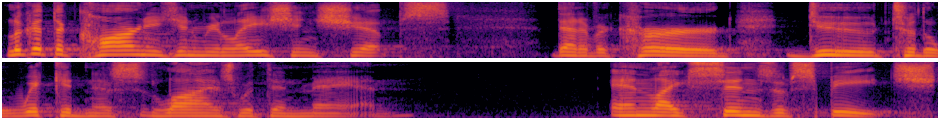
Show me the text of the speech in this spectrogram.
Look at the carnage in relationships that have occurred due to the wickedness lies within man. And like sins of speech,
